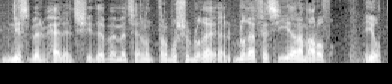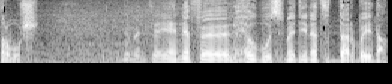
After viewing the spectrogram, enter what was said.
بالنسبة لبحال هذا الشيء دابا مثلا الطربوش البلغه البلغة فاسية راه معروفة هي والطربوش دابا انت هنا في الحبوس مدينة الدار البيضاء.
